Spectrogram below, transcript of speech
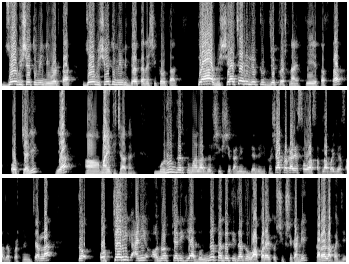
जो विषय तुम्ही निवडता जो विषय तुम्ही विद्यार्थ्यांना शिकवता त्या विषयाच्या रिलेटेड जे प्रश्न आहेत ते येत असतात औपचारिक या माहितीच्या आधारे. म्हणून जर तुम्हाला जर शिक्षकांनी विद्यार्थ्यांशी कशा प्रकारे संवाद साधला पाहिजे असा जर प्रश्न विचारला तर औपचारिक आणि अनौपचारिक या दोन्ही पद्धतीचा जो वापर आहे तो शिक्षकांनी करायला पाहिजे.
